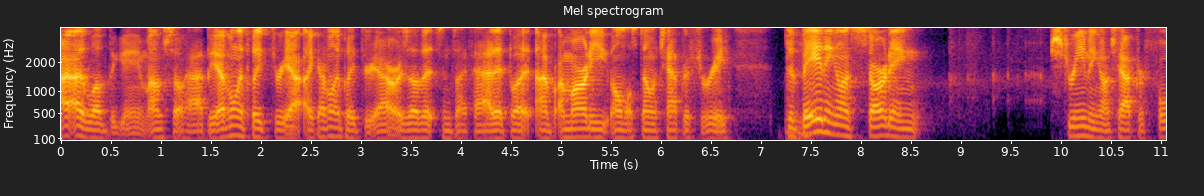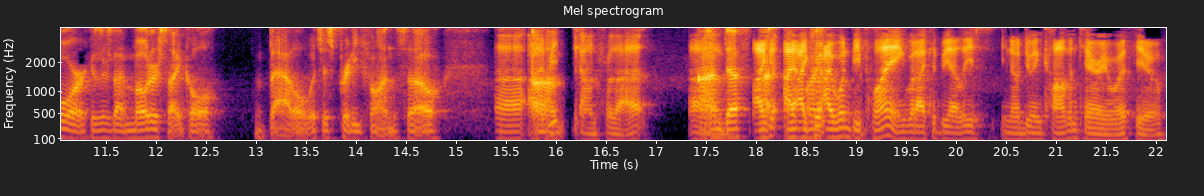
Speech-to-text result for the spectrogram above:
I, I love the game. I'm so happy. I've only played three like I've only played three hours of it since I've had it, but I'm I'm already almost done with chapter three. Mm-hmm. Debating on starting streaming on chapter four because there's that motorcycle battle, which is pretty fun. So Uh, I'd Um, be down for that. I'm Um, def- I, I- I, I, I could, I wouldn't be playing, but I could be at least, you know, doing commentary with you.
